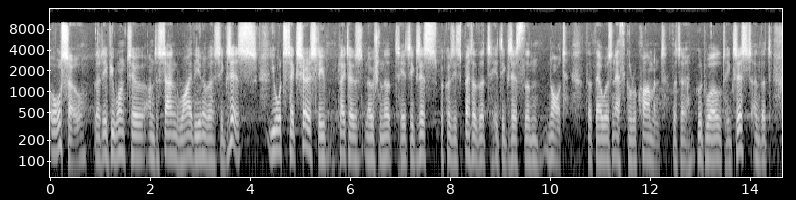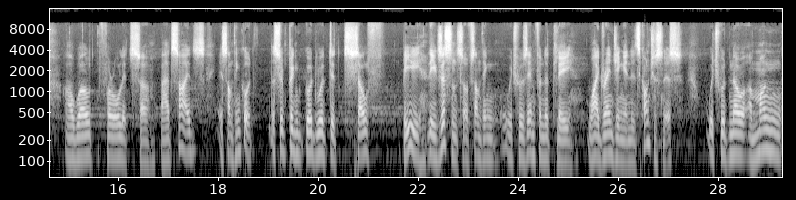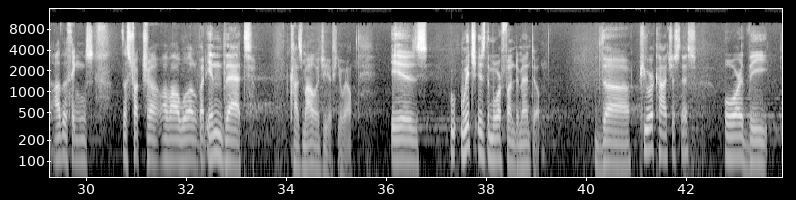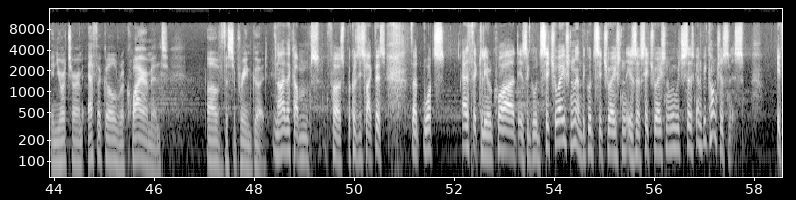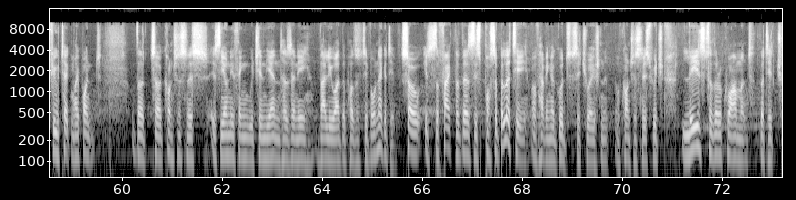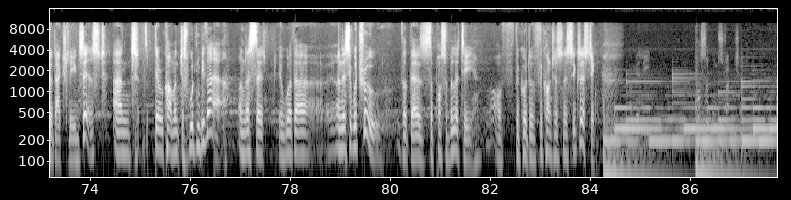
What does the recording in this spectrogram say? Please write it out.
also that if you want to understand why the universe exists, you ought to take seriously Plato's notion that it exists because it's better that it exists than not, that there was an ethical requirement that a good world exists and that our world, for all its uh, bad sides, is something good. The supreme good would itself be the existence of something which was infinitely wide ranging in its consciousness which would know, among other things, the structure of our world. But in that cosmology, if you will, is which is the more fundamental? The pure consciousness or the, in your term, ethical requirement of the supreme good? Neither comes first because it's like this that what's ethically required is a good situation, and the good situation is a situation in which there's going to be consciousness. If you take my point that uh, consciousness is the only thing which in the end has any value, either positive or negative. So it's the fact that there's this possibility of having a good situation of consciousness which leads to the requirement that it should actually exist, and the requirement just wouldn't be there unless it were there, unless it were true that there's the possibility of the good of the consciousness existing.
